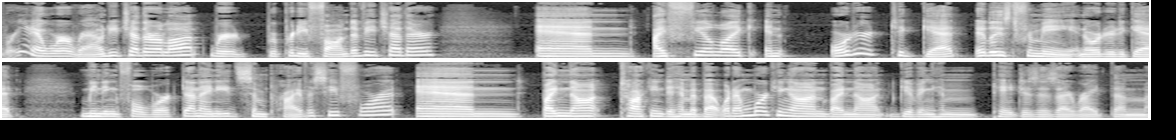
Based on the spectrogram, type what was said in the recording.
you know, we're around each other a lot. We're we're pretty fond of each other. And I feel like in order to get, at least for me, in order to get meaningful work done, I need some privacy for it. And by not talking to him about what I'm working on, by not giving him pages as I write them,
